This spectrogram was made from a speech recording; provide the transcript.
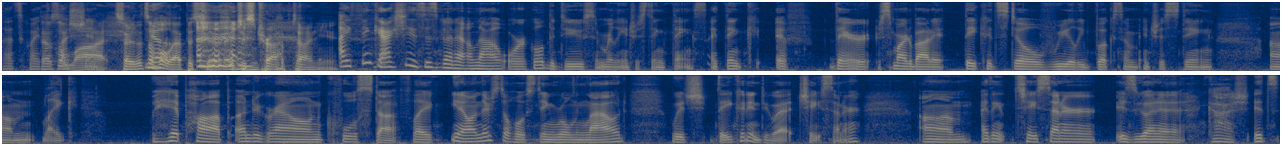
that's quite That was question. a lot. Sorry, that's a whole episode I just dropped on you. I think actually this is going to allow Oracle to do some really interesting things. I think if they're smart about it, they could still really book some interesting, um, like hip hop, underground, cool stuff. Like you know, and they're still hosting Rolling Loud, which they couldn't do at Chase Center. Um, I think Chase Center is gonna. Gosh, it's.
